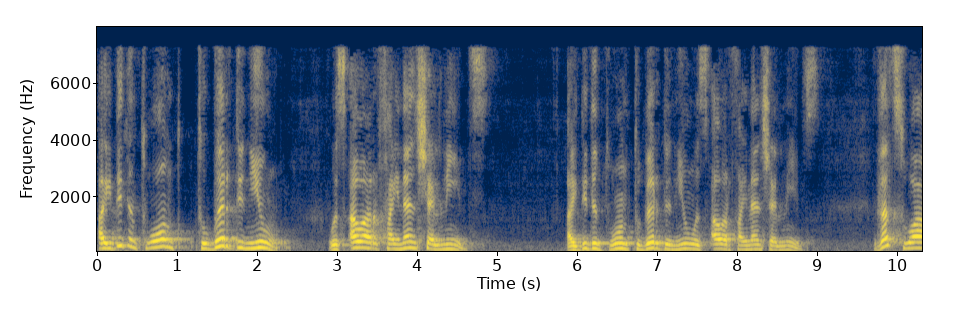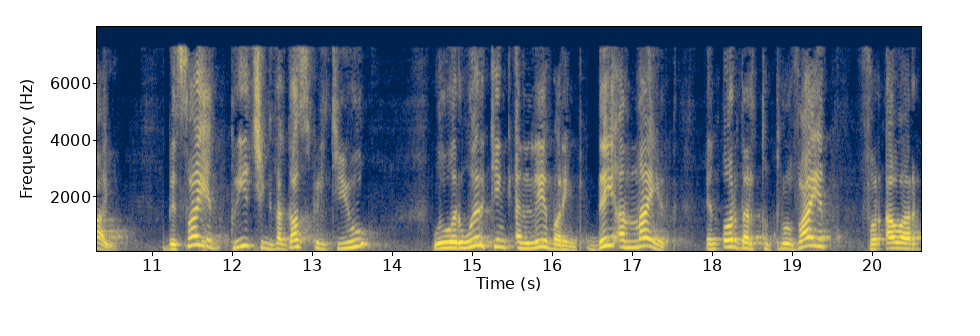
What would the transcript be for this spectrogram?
I didn't want to burden you with our financial needs. I didn't want to burden you with our financial needs. That's why, beside preaching the gospel to you, we were working and laboring day and night in order to provide for our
